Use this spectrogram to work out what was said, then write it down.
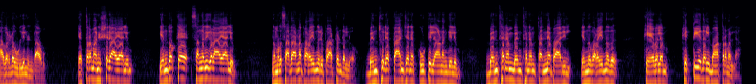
അവരുടെ ഉള്ളിലുണ്ടാവും. എത്ര മനുഷ്യരായാലും എന്തൊക്കെ സംഗതികളായാലും നമ്മൾ സാധാരണ പറയുന്നൊരു പാട്ടുണ്ടല്ലോ ബന്ധുര കാഞ്ചന കൂട്ടിലാണെങ്കിലും ബന്ധനം ബന്ധനം തന്നെ പാരിൽ എന്ന് പറയുന്നത് കേവലം കെട്ടിയിടൽ മാത്രമല്ല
